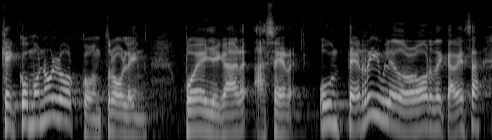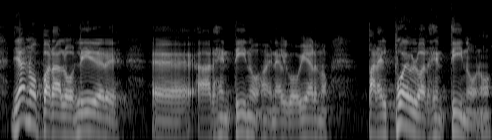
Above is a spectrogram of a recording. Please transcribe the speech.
que como no lo controlen puede llegar a ser un terrible dolor de cabeza, ya no para los líderes eh, argentinos en el gobierno, para el pueblo argentino. ¿no?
